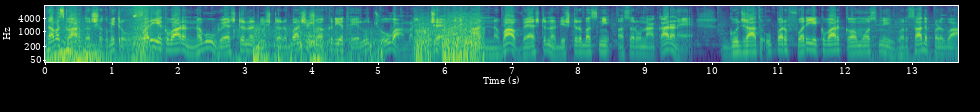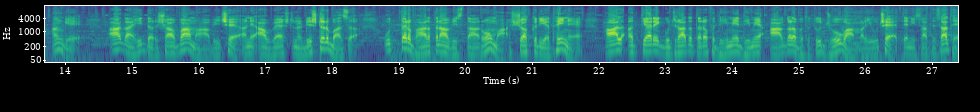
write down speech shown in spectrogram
નમસ્કાર દર્શક મિત્રો, ફરી એકવાર નવું વેસ્ટર્ન ડિસ્ટર્બન્સ સક્રિય થયેલું જોવા મળ્યું છે અને આ નવા વેસ્ટર્ન ડિસ્ટર્બન્સની અસરોના કારણે ગુજરાત ઉપર ફરી એકવાર કમોસમી વરસાદ પડવા અંગે આગાહી દર્શાવવામાં આવી છે અને આ વેસ્ટર્ન ડિસ્ટર્બન્સ ઉત્તર ભારતના વિસ્તારોમાં સક્રિય થઈને હાલ અત્યારે ગુજરાત તરફ ધીમે ધીમે આગળ વધતું જોવા મળ્યું છે. તેની સાથે સાથે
